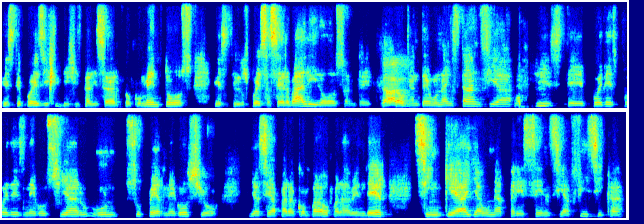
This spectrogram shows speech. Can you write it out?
este, puedes digitalizar documentos, este, los puedes hacer válidos ante, ante una instancia, este, puedes, puedes negociar un super negocio, ya sea para comprar o para vender, sin que haya una presencia física.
